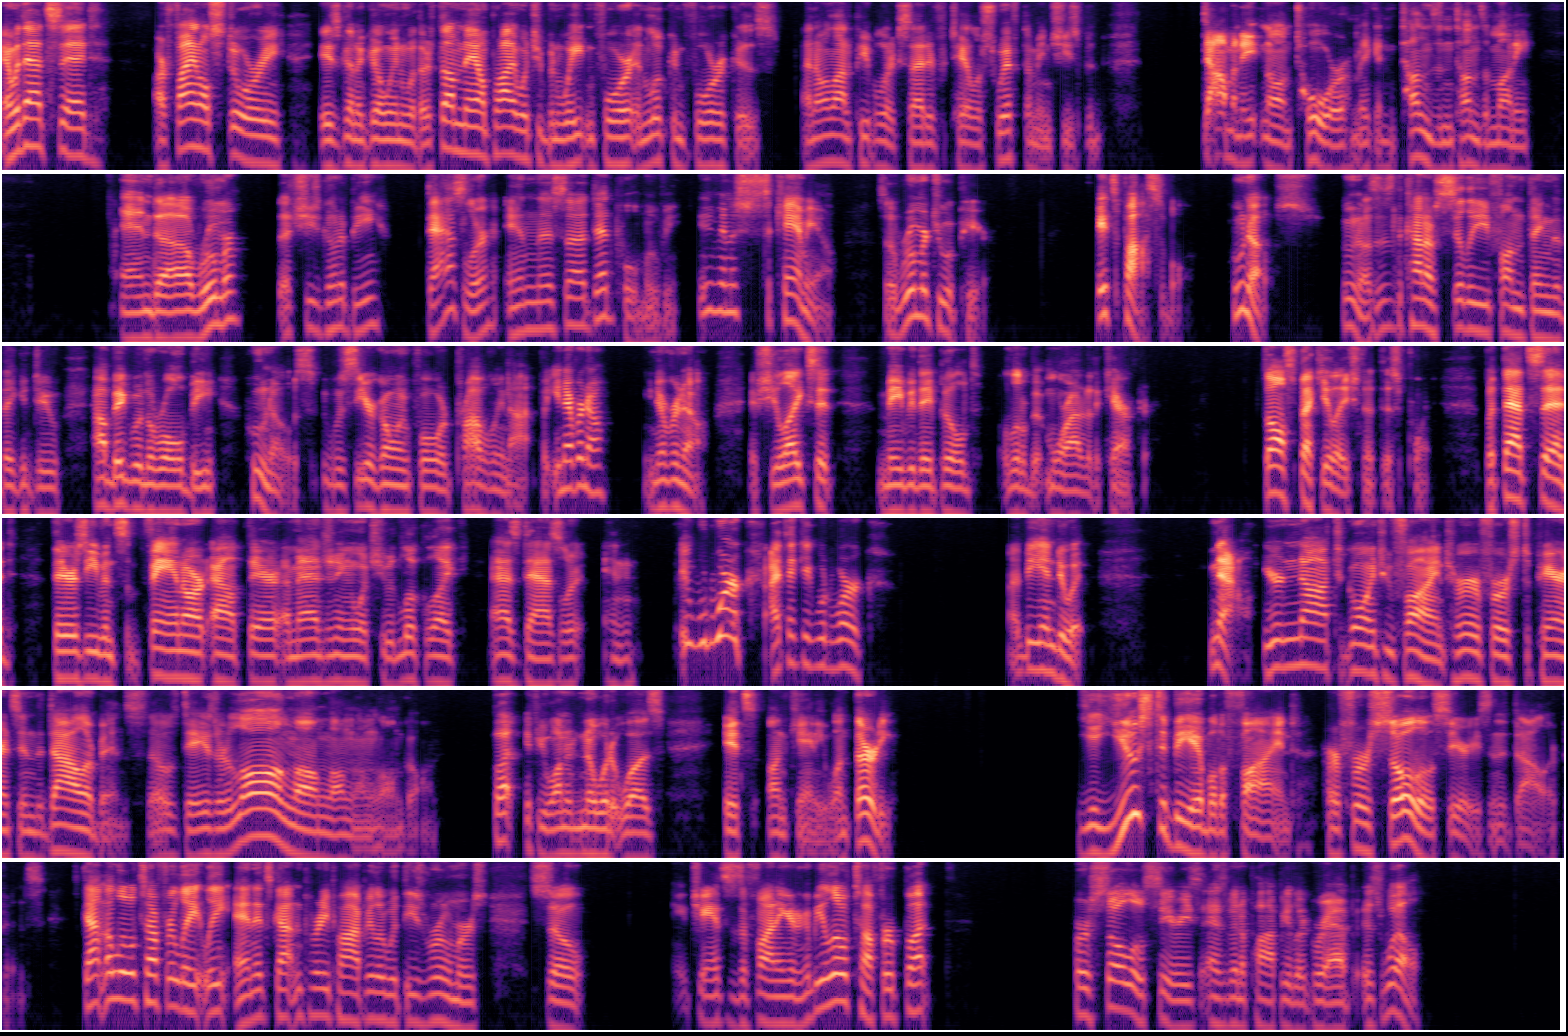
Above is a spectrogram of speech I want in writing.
And with that said, our final story is going to go in with our thumbnail, probably what you've been waiting for and looking for, because I know a lot of people are excited for Taylor Swift. I mean, she's been dominating on tour, making tons and tons of money. And uh, rumor that she's going to be Dazzler in this uh, Deadpool movie, even if it's just a cameo. So, rumor to appear. It's possible. Who knows? Who knows? This is the kind of silly, fun thing that they could do. How big would the role be? Who knows? We'll see her going forward. Probably not. But you never know. You never know. If she likes it, maybe they build a little bit more out of the character. It's all speculation at this point. But that said, there's even some fan art out there imagining what she would look like as Dazzler, and it would work. I think it would work. I'd be into it. Now, you're not going to find her first appearance in the dollar bins. Those days are long, long, long, long, long gone. But if you wanted to know what it was, it's Uncanny 130. You used to be able to find her first solo series in the dollar bins. It's gotten a little tougher lately, and it's gotten pretty popular with these rumors. So eh, chances of finding it are going to be a little tougher, but her solo series has been a popular grab as well.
